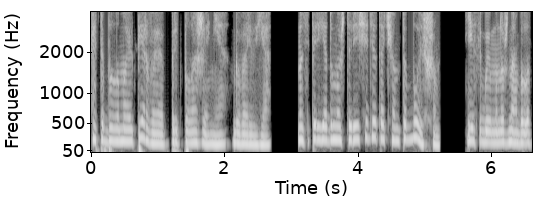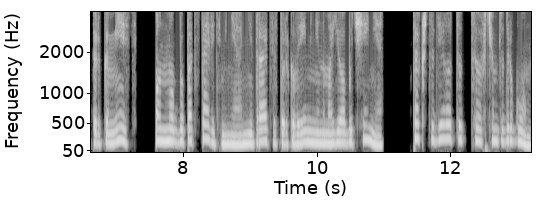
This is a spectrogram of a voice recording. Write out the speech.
«Это было моё первое предположение», — говорю я. «Но теперь я думаю, что речь идёт о чём-то большем. Если бы ему нужна была только месть, он мог бы подставить меня, не тратя столько времени на моё обучение. Так что дело тут в чём-то другом.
